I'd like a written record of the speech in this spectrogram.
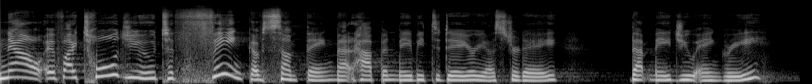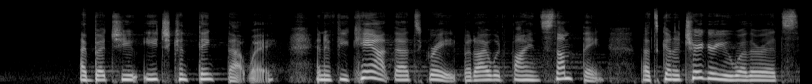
Now, if I told you to think of something that happened maybe today or yesterday that made you angry, I bet you each can think that way. And if you can't, that's great. But I would find something that's going to trigger you, whether it's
